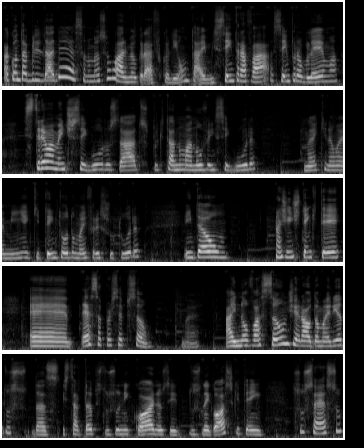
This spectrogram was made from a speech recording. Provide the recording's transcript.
a contabilidade é essa no meu celular, meu gráfico ali, on time, sem travar, sem problema, extremamente seguro os dados, porque está numa nuvem segura, né, que não é minha, que tem toda uma infraestrutura. Então, a gente tem que ter é, essa percepção, né? A inovação geral da maioria dos, das startups, dos unicórnios e dos negócios que têm sucesso,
